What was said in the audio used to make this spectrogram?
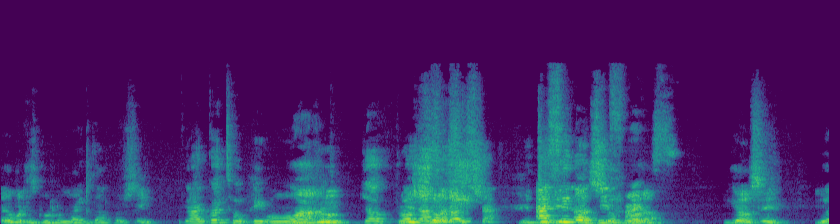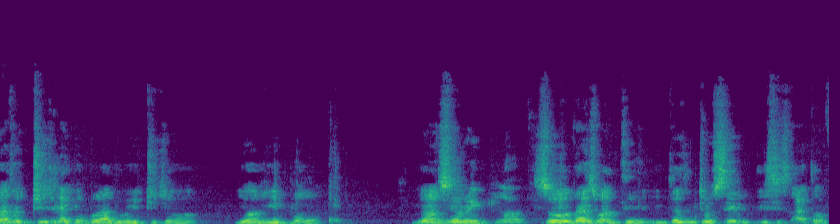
everybody's going to like that person. You are going to be one. going Just brothers sure and sisters. you I see it no your difference. You get what I'm saying? You have to treat it like your brother the way you treat your your real brother. You get what I'm saying? Your real blood. So that's one thing. It doesn't just say this is out of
